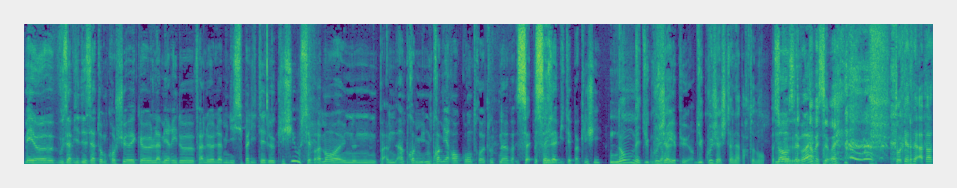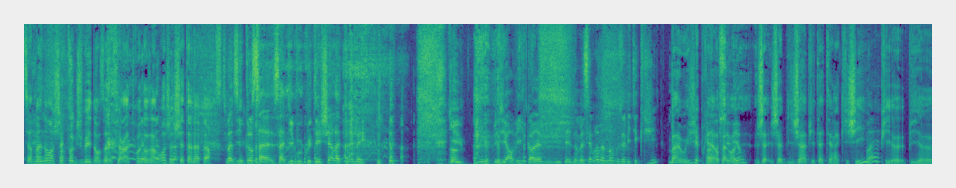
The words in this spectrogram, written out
Mais euh, vous aviez des atomes crochus avec euh, la mairie de, enfin la municipalité de Clichy, ou c'est vraiment une, une, première rencontre toute neuve? Ça, Parce que vous n'habitez pas Clichy Non, mais du coup j'ai hein. du coup j'ai acheté un appartement. non, c'est vrai. Non mais c'est vrai. Donc à partir de maintenant, à chaque fois que je vais dans un, faire un tour dans un endroit, j'achète un appart. Tu bah, ça, ça a dû vous coûter cher la tournée. Il y a eu plusieurs villes quand même visitées. Non mais c'est vrai maintenant vous habitez Clichy? Bah oui, j'ai pris. Ah, enfin, j'ai un pied à terre à Clichy. Ouais. Puis euh, puis euh,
